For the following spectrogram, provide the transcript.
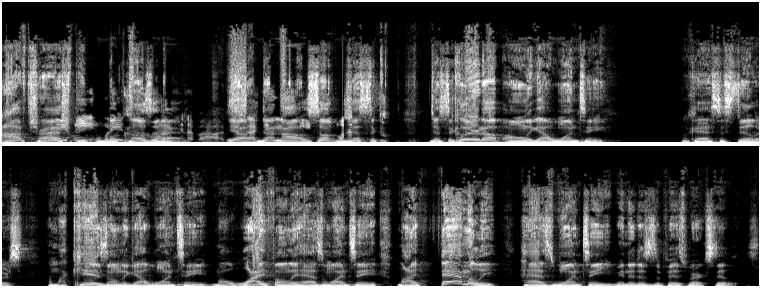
I've What trashed people What are you because of that. about? Yeah, Second no, no. So What? just to just to clear it up, I only got one team. Okay, that's the Steelers, and my kids only got one team. My wife only has one team. My family has one team, and it is the Pittsburgh Steelers.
